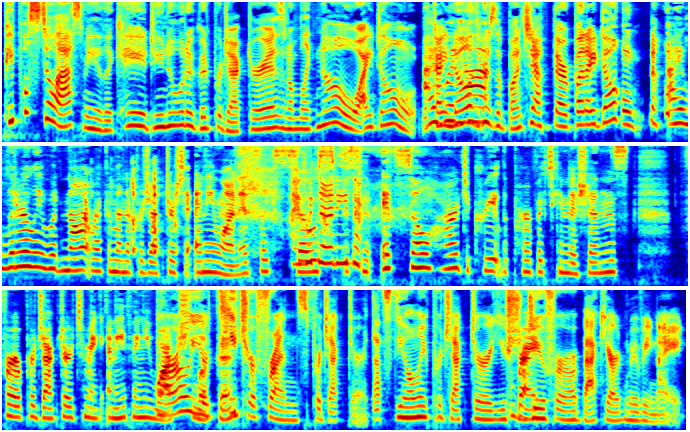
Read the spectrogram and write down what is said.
People still ask me, like, hey, do you know what a good projector is? And I'm like, no, I don't. Like, I I, know not- there's a bunch out there, but I don't. No. I literally would not recommend a projector to anyone. It's like so I would not either. It's so hard to create the perfect conditions for a projector to make anything you watch Borrow your good. teacher friend's projector. That's the only projector you should Right. do for a backyard movie night.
